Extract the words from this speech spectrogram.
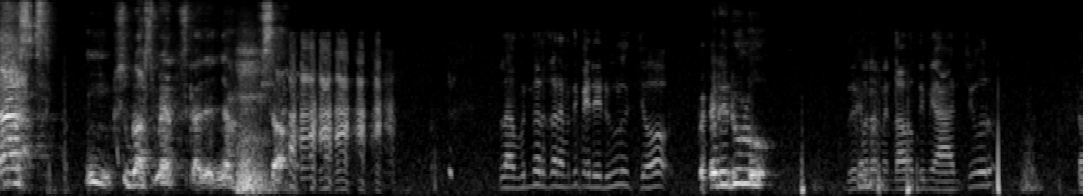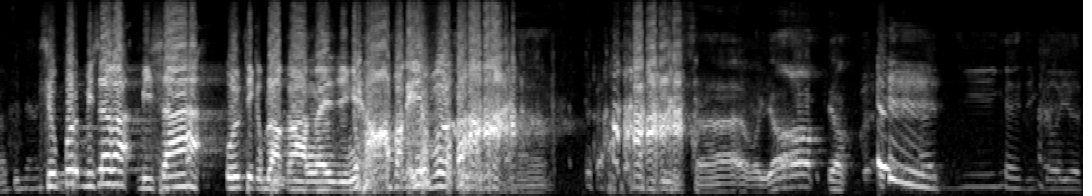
Das. Hmm, 11 match kayaknya. Bisa. lah bener yang penting pede dulu, Cok. Pede dulu. Daripada mental timnya hancur. Support bisa nggak? Bisa. Ulti ke belakang anjing. Pakainya pula. Bisa. Yok, yok. Anjing, anjing koyot.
